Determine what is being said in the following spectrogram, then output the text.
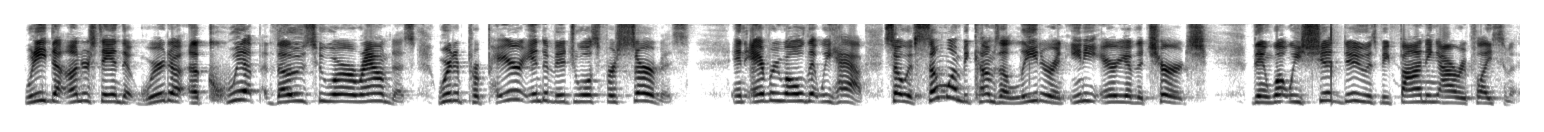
we need to understand that we're to equip those who are around us. We're to prepare individuals for service in every role that we have. So if someone becomes a leader in any area of the church, then what we should do is be finding our replacement.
